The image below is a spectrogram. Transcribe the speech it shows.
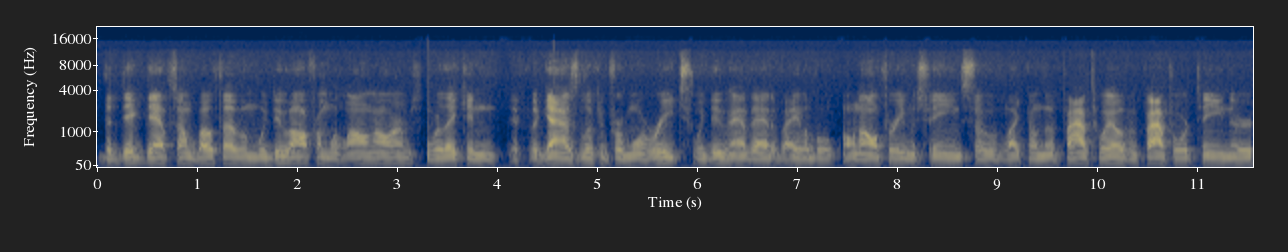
the dig depths on both of them, we do offer them with long arms where they can, if the guy's looking for more reach, we do have that available on all three machines. So like on the 512 and 514, they're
